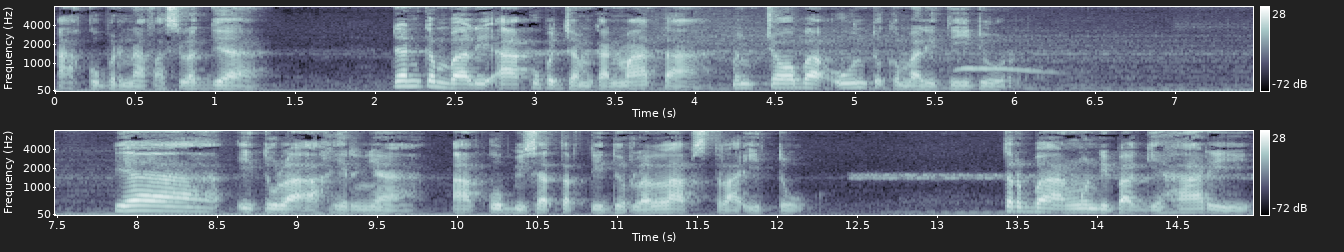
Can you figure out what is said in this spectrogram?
Aku bernafas lega dan kembali aku pejamkan mata, mencoba untuk kembali tidur. Ya, itulah akhirnya aku bisa tertidur lelap setelah itu. Terbangun di pagi hari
